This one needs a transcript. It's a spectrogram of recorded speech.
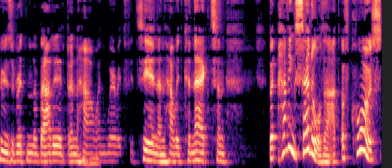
who's written about it, and how mm-hmm. and where it fits in and how it connects. And but having said all that, of course,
